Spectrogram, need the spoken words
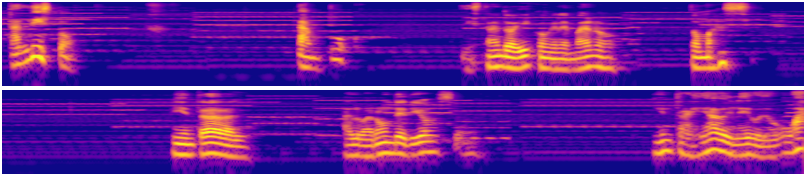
¿Estás listo? Tampoco. Y estando ahí con el hermano Tomás y entrar al al varón de Dios, bien trajeado, y le digo, wow,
